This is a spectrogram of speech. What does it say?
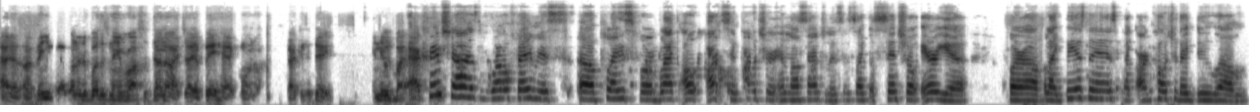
at a, a, venue that one of the brothers named Ross Adana Jaya Bay had going on back in the day. And it was by accident. Crenshaw is world famous uh, place for Black arts and culture in Los Angeles. It's like a central area for uh, like business, like art and culture. They do um,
